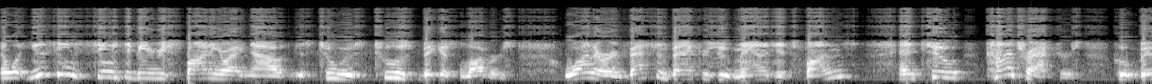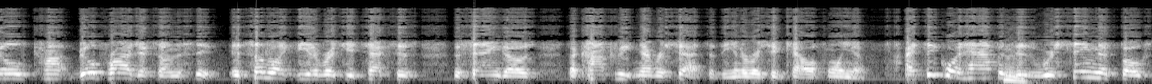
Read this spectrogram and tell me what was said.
And what UC seems to be responding right now is to its two biggest lovers. One are investment bankers who manage its funds, and two, contractors who build build projects on the city. It's sort of like the University of Texas. The saying goes, "The concrete never sets." At the University of California, I think what happens hmm. is we're seeing that folks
